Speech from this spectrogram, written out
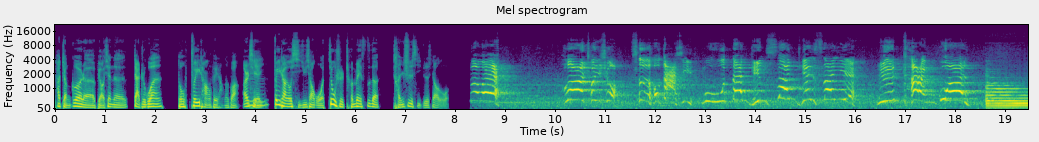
他整个的表现的价值观都非常非常的棒，而且嗯非常有喜剧效果，就是陈佩斯的陈氏喜剧的效果。各位，和春社伺候大戏《牡丹亭》三天三夜，云看官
